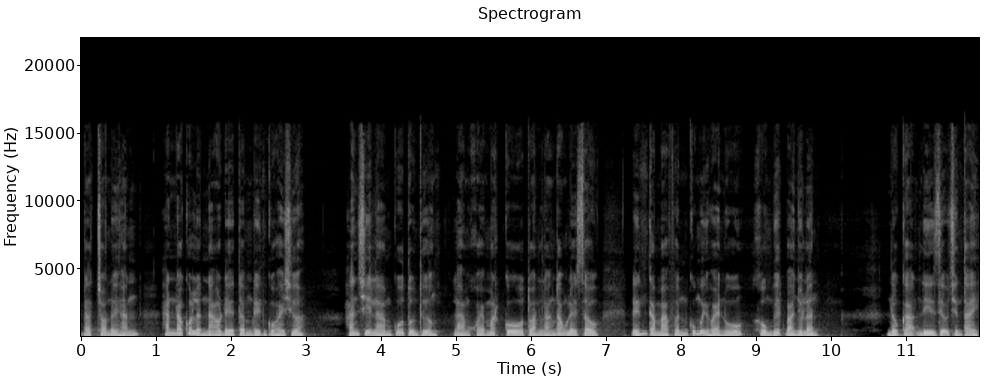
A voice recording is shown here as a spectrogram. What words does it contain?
đặt chọn nơi hắn, hắn đã có lần nào để tâm đến cô hay chưa? Hắn chỉ làm cô tổn thương, làm khóe mắt cô toàn lắng đọng lệ sâu, đến cả ma phấn cũng bị hoen hố không biết bao nhiêu lần. Nốc cạn ly rượu trên tay,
